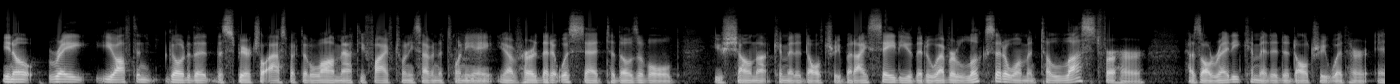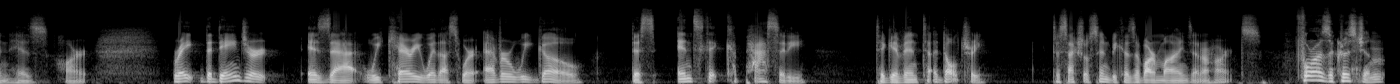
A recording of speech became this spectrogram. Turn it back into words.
You know, Ray, you often go to the, the spiritual aspect of the law, Matthew 5, 27 to 28. You have heard that it was said to those of old, you shall not commit adultery. But I say to you that whoever looks at a woman to lust for her has already committed adultery with her in his heart. Right? The danger is that we carry with us wherever we go this instant capacity to give in to adultery, to sexual sin because of our minds and our hearts. For as a Christian,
